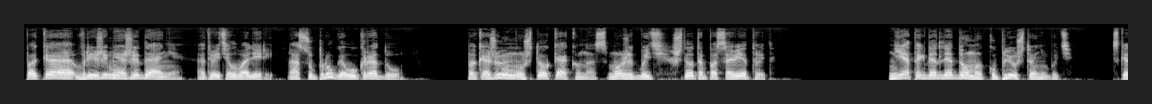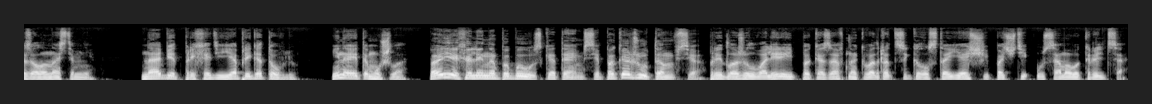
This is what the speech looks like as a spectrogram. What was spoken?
пока в режиме ожидания», — ответил Валерий, — «а супруга украду. Покажу ему, что как у нас. Может быть, что-то посоветует». «Я тогда для дома куплю что-нибудь», — сказала Настя мне. «На обед приходи, я приготовлю». И на этом ушла. «Поехали на ПБУ скатаемся, покажу там все», — предложил Валерий, показав на квадроцикл, стоящий почти у самого крыльца.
